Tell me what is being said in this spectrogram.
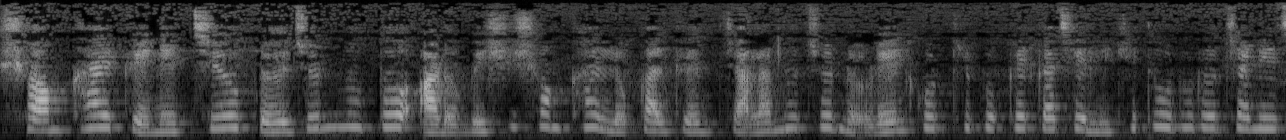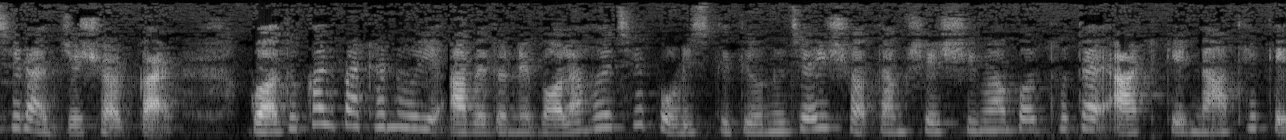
সংখ্যায় ট্রেনের চেয়েও প্রয়োজন মতো আরও বেশি সংখ্যায় লোকাল ট্রেন চালানোর জন্য রেল কর্তৃপক্ষের কাছে লিখিত অনুরোধ জানিয়েছে রাজ্য সরকার। গতকাল পাঠানো ওই আবেদনে বলা হয়েছে, পরিস্থিতি অনুযায়ী শতাংশের সীমাবদ্ধতায় আটকে না থেকে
